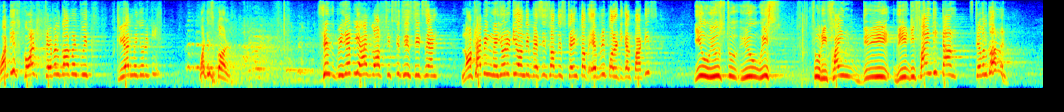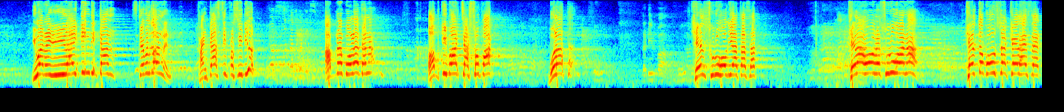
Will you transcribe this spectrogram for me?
what is called stable government with clear majority what is called Since BJP has lost 63 seats and not having majority on the basis of the strength of every political parties, you used to you wish to refine re- redefine the term stable government you are rewriting the term stable government fantastic procedure आपने बोला था ना अब की बार 400 पार बोला था खेल शुरू हो गया था सर खेला हो शुरू हुआ ना खेल तो बहुत सा खेल है सर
